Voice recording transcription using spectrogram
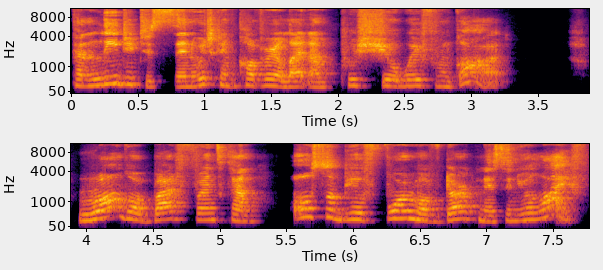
can lead you to sin, which can cover your light and push you away from God. Wrong or bad friends can also be a form of darkness in your life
